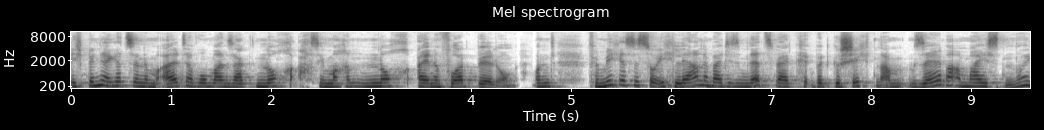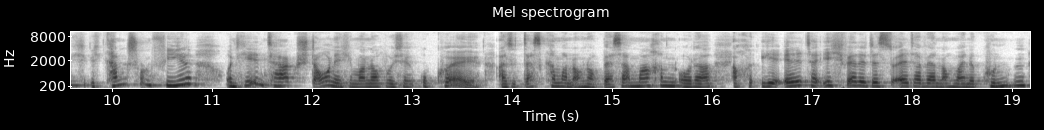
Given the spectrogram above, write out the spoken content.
Ich bin ja jetzt in einem Alter, wo man sagt, noch, ach, Sie machen noch eine Fortbildung. Und für mich ist es so, ich lerne bei diesem Netzwerk Geschichten am, selber am meisten. Ne? Ich, ich kann schon viel und jeden Tag staune ich immer noch, wo ich denke, okay, also das kann man auch noch besser machen. Oder auch je älter ich werde, desto älter werden auch meine Kunden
